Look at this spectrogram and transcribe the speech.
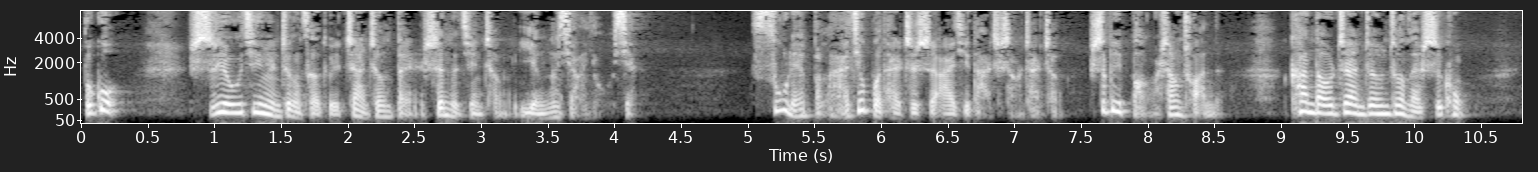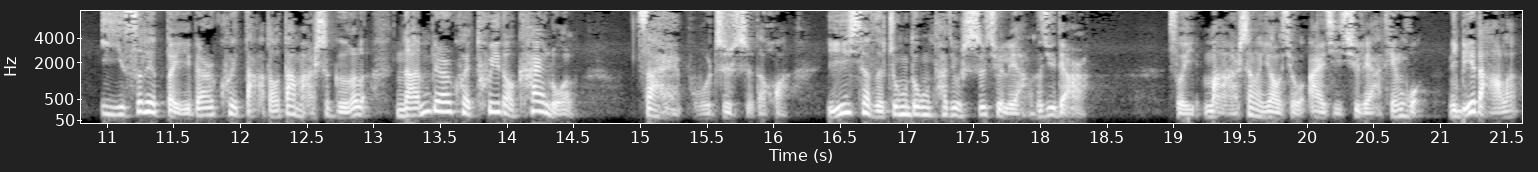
不过，石油禁运政策对战争本身的进程影响有限。苏联本来就不太支持埃及打这场战争，是被绑上船的。看到战争正在失控，以色列北边快打到大马士革了，南边快推到开罗了，再不制止的话，一下子中东他就失去两个据点啊！所以马上要求埃及、叙利亚停火，你别打了。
